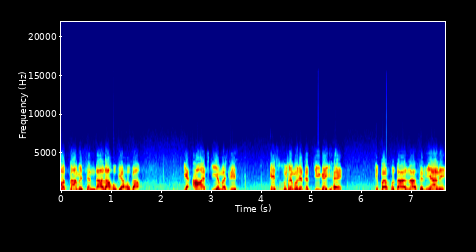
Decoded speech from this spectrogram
दावतनामे से अंदाज़ा हो गया होगा कि आज की यह मजलिस इस खुशी मुनद की गई है कि बरखुरदार नासिर मियाँ ने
